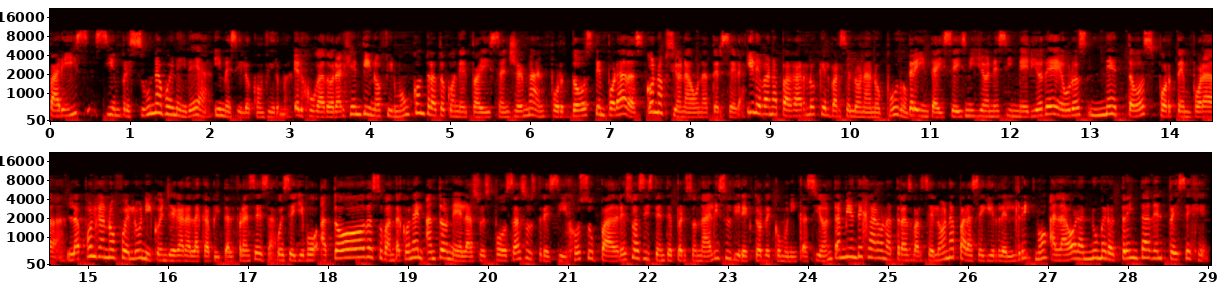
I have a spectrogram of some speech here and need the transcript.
París siempre es una buena idea, y Messi lo confirma. El jugador argentino firmó un contrato con el Paris Saint-Germain por dos temporadas, con opción a una tercera, y le van a pagar lo que el Barcelona no pudo, 36 millones y medio de euros netos por temporada. La Polga no fue el único en llegar a la capital francesa, pues se llevó a toda su banda con él. Antonella, su esposa, sus tres hijos, su padre, su asistente personal y su director de comunicación también dejaron atrás Barcelona para seguirle el ritmo a la hora número 30 del PSG.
